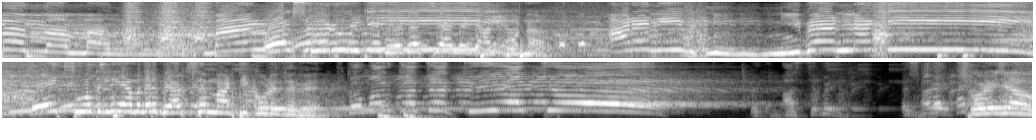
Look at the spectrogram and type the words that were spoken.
মা মা মাং মাং ওই সুরুলিকে ভেবেছি আমি ডাকবো না। আরে নিবেন নাকি? এই চুদলি আমাদের ব্যবসা মাটি করে দেবে। তোমার কাছে কি আছে? ভাই সরে যাও।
